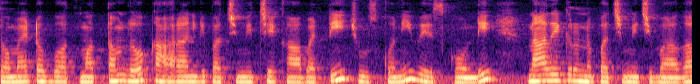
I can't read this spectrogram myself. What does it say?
టొమాటో బాత్ మొత్తంలో కారానికి పచ్చిమిర్చే కాబట్టి చూసుకొని వేసుకోండి. నా దగ్గర ఉన్న పచ్చిమిర్చి బాగా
